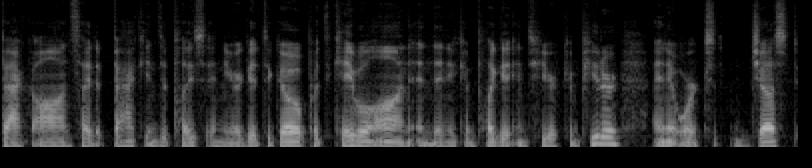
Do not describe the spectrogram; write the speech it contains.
back on slide it back into place and you're good to go. Put the cable on and then you can plug it into your computer and it works just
